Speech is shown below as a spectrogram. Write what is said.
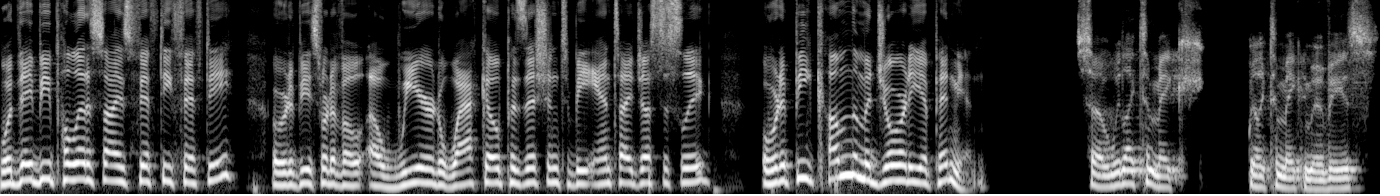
Would they be politicized 50 50? Or would it be sort of a, a weird, wacko position to be anti Justice League? Or would it become the majority opinion? So we like to make we like to make movies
